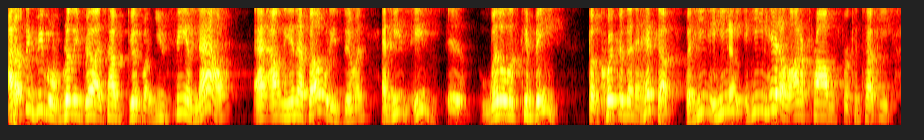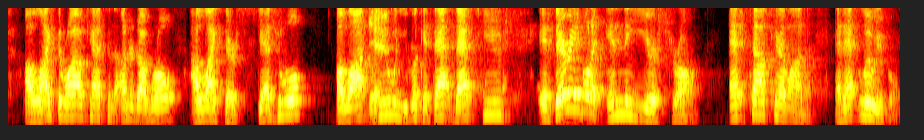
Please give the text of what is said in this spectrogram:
I don't think people really realize how good what you see him now out in the NFL, what he's doing. And he's he's eh, little as can be, but quicker than a hiccup. But he he yeah. he hit a lot of problems for Kentucky. I like the Wildcats in the underdog role. I like their schedule a lot yes. too. When you look at that, that's huge. If they're able to end the year strong at South Carolina and at Louisville,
